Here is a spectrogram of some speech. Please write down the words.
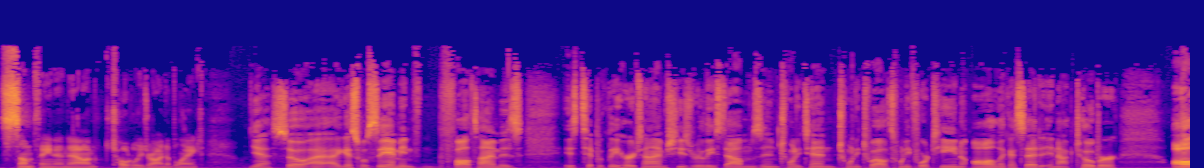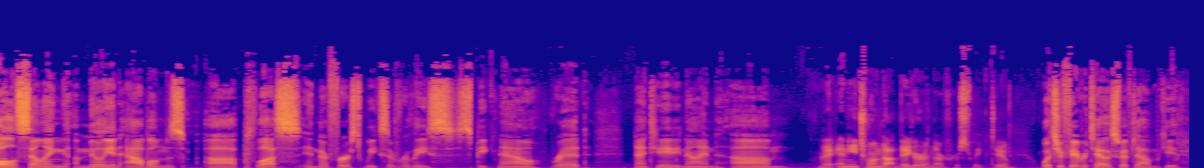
something, and now I'm totally drawing a blank. Yeah, so I, I guess we'll see. I mean, fall time is is typically her time. She's released albums in 2010, 2012, 2014, all like I said in October, all selling a million albums uh, plus in their first weeks of release. Speak Now, Red, 1989. Um, And each one got bigger in their first week too. What's your favorite Taylor Swift album, Keith?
